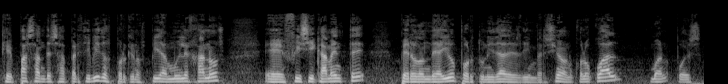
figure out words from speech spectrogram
que pasan desapercibidos porque nos pillan muy lejanos eh, físicamente, pero donde hay oportunidades de inversión. Con lo cual, bueno, pues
